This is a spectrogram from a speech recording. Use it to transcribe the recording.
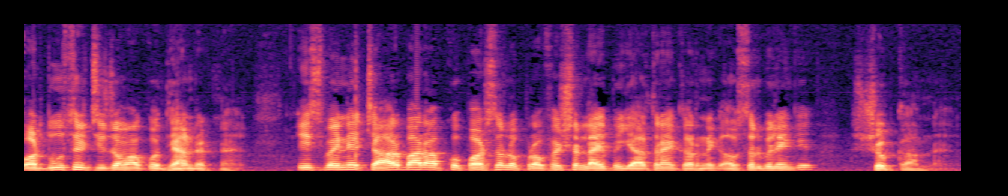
और दूसरी चीज़ों में आपको ध्यान रखना है। इस महीने चार बार आपको पर्सनल और प्रोफेशनल लाइफ में यात्राएँ करने के अवसर मिलेंगे। शुभकामनाएँ।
